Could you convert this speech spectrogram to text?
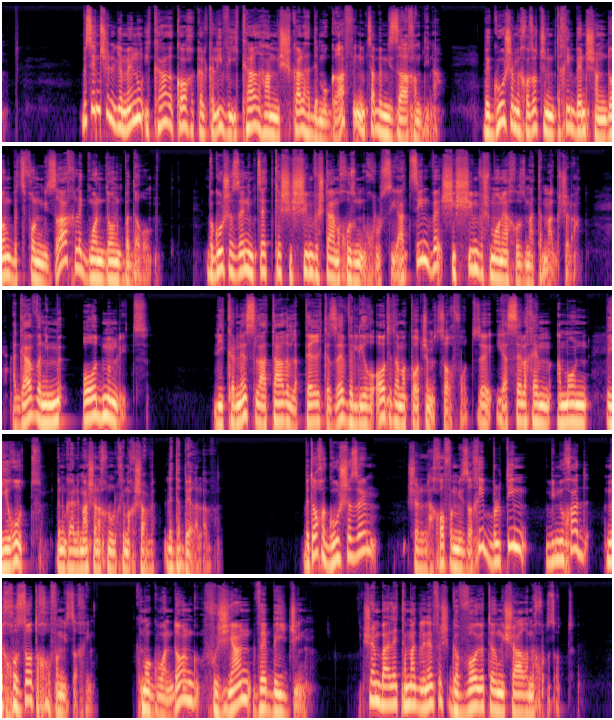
בסין של ימינו עיקר הכוח הכלכלי ועיקר המשקל הדמוגרפי נמצא במזרח המדינה. בגוש המחוזות שנמתחים בין שנדונג בצפון מזרח לגואנדונג בדרום. בגוש הזה נמצאת כ-62% מאוכלוסיית סין ו-68% מהתמ"ג שלה. אגב, אני מאוד ממליץ להיכנס לאתר לפרק הזה ולראות את המפות שמצורפות. זה יעשה לכם המון בהירות בנוגע למה שאנחנו הולכים עכשיו לדבר עליו. בתוך הגוש הזה של החוף המזרחי בולטים במיוחד מחוזות החוף המזרחי, כמו גואנגדונג, פוז'יאן ובייג'ין, שהם בעלי תמ"ג לנפש גבוה יותר משאר המחוזות,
